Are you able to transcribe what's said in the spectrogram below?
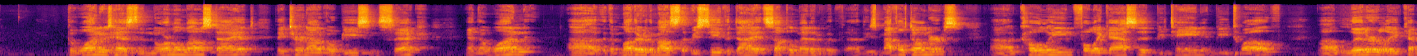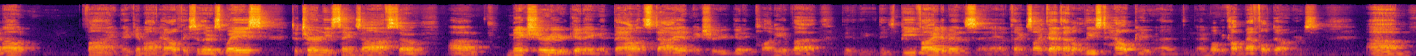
the one who has the normal mouse diet, they turn out obese and sick, And the one, uh, the mother of the mouse that received the diet supplemented with uh, these methyl donors, uh, choline, folic acid, betaine, and B12, uh, literally come out fine. They came out healthy. So there's ways to turn these things off. So um, make sure you're getting a balanced diet. Make sure you're getting plenty of uh, these B vitamins and, and, things like that. That'll at least help you. And, and what we call methyl donors. Um,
